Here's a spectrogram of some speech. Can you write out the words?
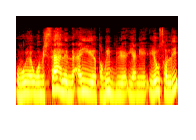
ومش سهل إن أي طبيب يعني يوصل ليه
